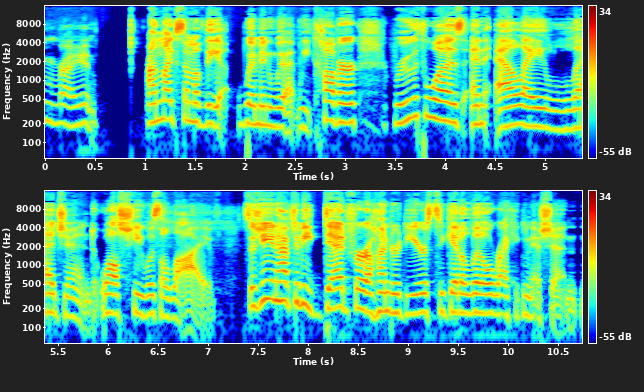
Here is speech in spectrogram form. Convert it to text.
Right. Unlike some of the women that we cover, Ruth was an LA legend while she was alive. So she didn't have to be dead for 100 years to get a little recognition.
